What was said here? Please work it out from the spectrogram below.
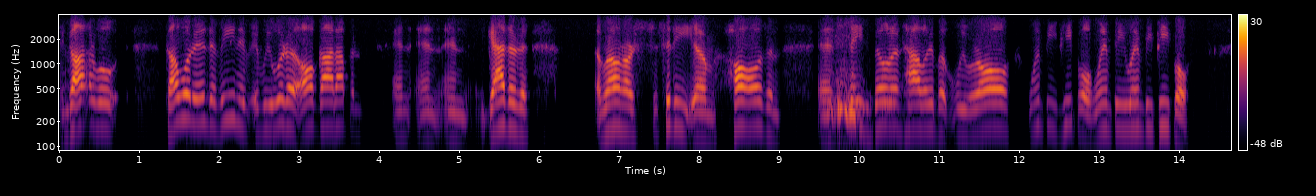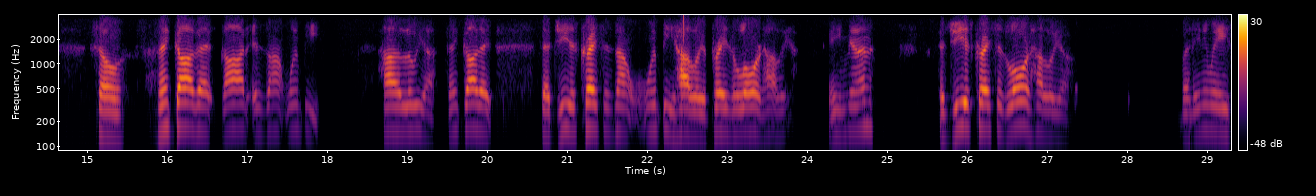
And God will God would intervene if, if we would have all got up and and and and gathered around our city um, halls and and state buildings, hallelujah. But we were all wimpy people, wimpy, wimpy people. So thank God that God is not wimpy. Hallelujah. Thank God that that Jesus Christ is not wimpy. Hallelujah. Praise the Lord. Hallelujah. Amen. That Jesus Christ is Lord. Hallelujah. But anyways,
